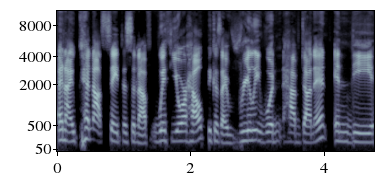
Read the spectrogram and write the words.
and I cannot state this enough, with your help, because I really wouldn't have done it in the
